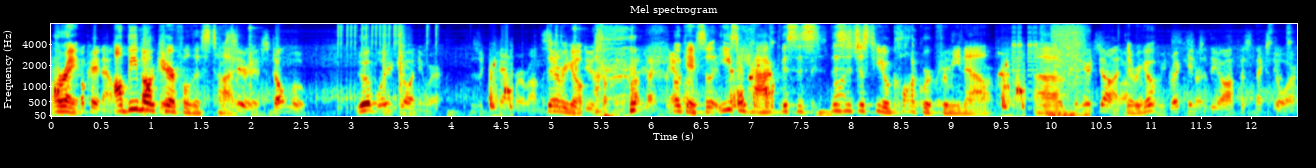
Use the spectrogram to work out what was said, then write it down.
All right. Okay, now I'll be more here. careful this time. I'm serious. Don't move. Yep. Before you go anywhere, there's a camera around the There we go. okay, so easy hack. This is this is just you know clockwork for me now. Uh, when you're done, there we go. Break into the office next door.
